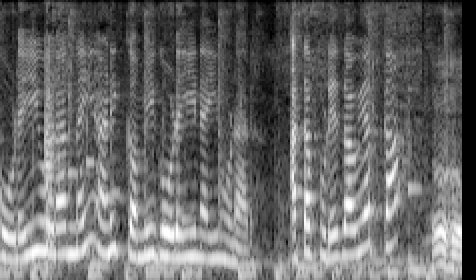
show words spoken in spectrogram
गोडही होणार नाही आणि कमी गोडही नाही होणार. आता पुढे जाऊयात का? हो हो.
